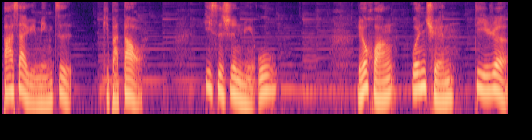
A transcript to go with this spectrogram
巴赛语名字吉巴道，意思是女巫。硫磺、温泉、地热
